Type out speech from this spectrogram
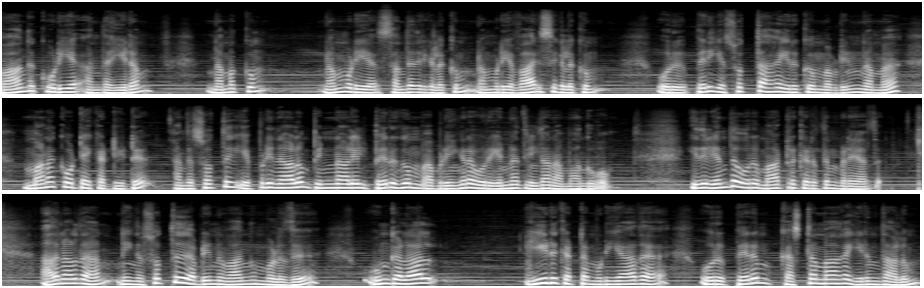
வாங்கக்கூடிய அந்த இடம் நமக்கும் நம்முடைய சந்ததிகளுக்கும் நம்முடைய வாரிசுகளுக்கும் ஒரு பெரிய சொத்தாக இருக்கும் அப்படின்னு நம்ம மனக்கோட்டை கட்டிட்டு அந்த சொத்து எப்படினாலும் பின்னாளில் பெருகும் அப்படிங்கிற ஒரு எண்ணத்தில் தான் நாம் வாங்குவோம். இதில் எந்த ஒரு மாற்று கருத்தும் கிடையாது. அதனால தான் நீங்கள் சொத்து அப்படின்னு வாங்கும் பொழுது உங்களால் ஈடு கட்ட முடியாத ஒரு பெரும் கஷ்டமாக இருந்தாலும்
